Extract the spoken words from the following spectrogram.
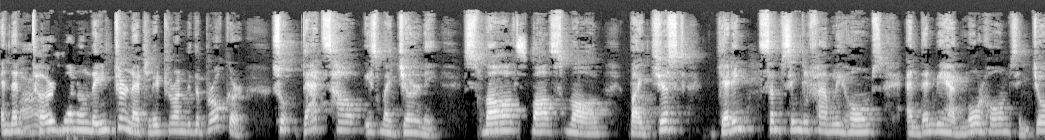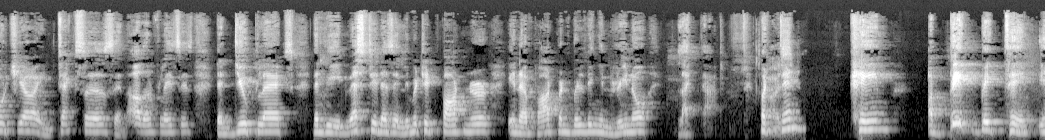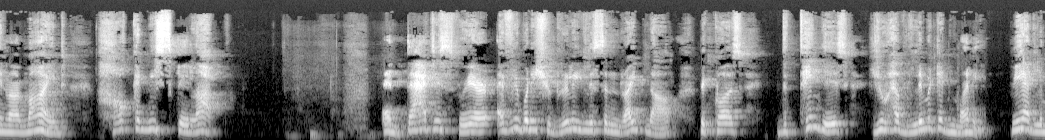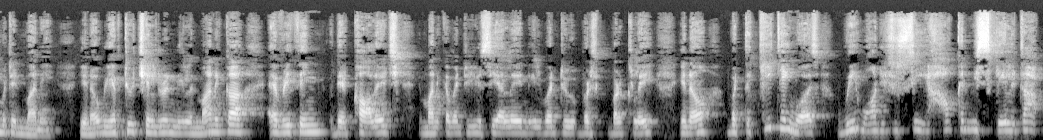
and then wow. third one on the internet later on with the broker. So that's how is my journey. Small, small, small by just getting some single family homes. And then we had more homes in Georgia, in Texas, and other places, then duplex. Then we invested as a limited partner in an apartment building in Reno, like that. But then came a big, big thing in my mind. How can we scale up? And that is where everybody should really listen right now because the thing is, you have limited money. We had limited money. You know, we have two children, Neil and Monica, everything, their college. Monica went to UCLA, Neil went to Berkeley, you know. But the key thing was we wanted to see how can we scale it up.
